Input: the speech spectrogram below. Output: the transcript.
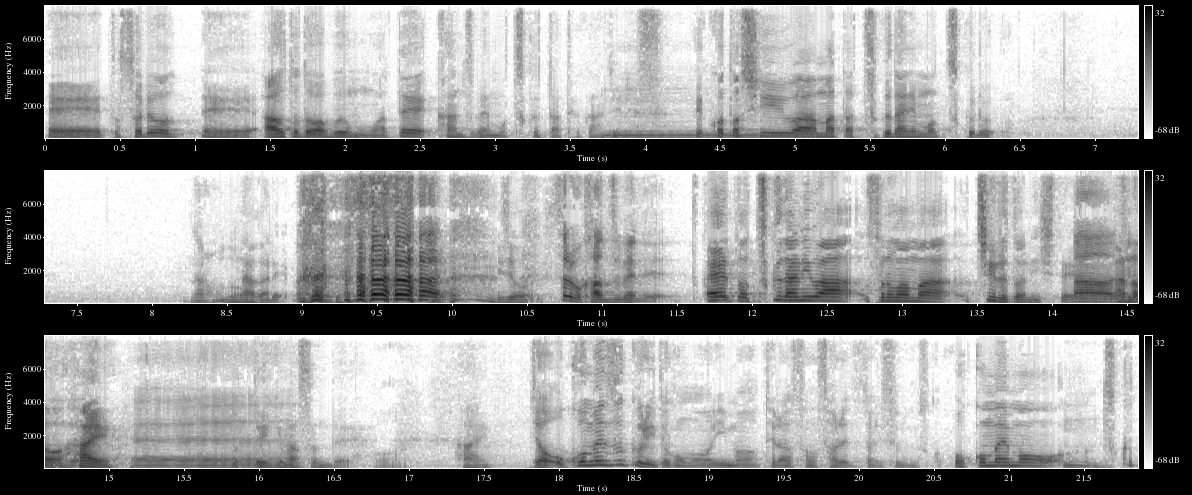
えー、とそれを、えーアウトドアブームもあって缶詰も作ったという感じです。で今年はまた佃煮も作るなるほど。流れ。はい以上です。それも缶詰でえー、と佃煮はそのままチルトにしてあのはい。売っていきますんで、はい、じゃあお米作りとかも今寺田さんされてたりするんですか？お米も作っ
